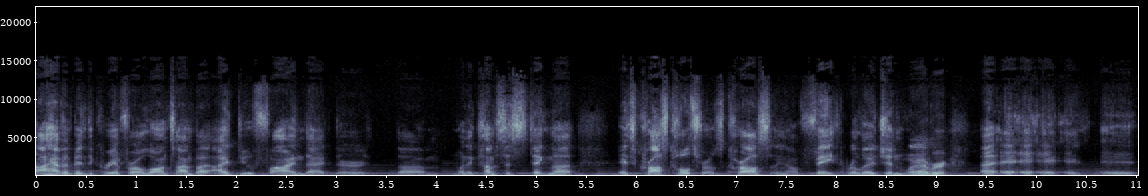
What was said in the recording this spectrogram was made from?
I haven't been to Korea for a long time, but I do find that there, um, when it comes to stigma, it's cross cultural, cross you know faith, religion, whatever. Mm. Uh, it, it, it, it,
